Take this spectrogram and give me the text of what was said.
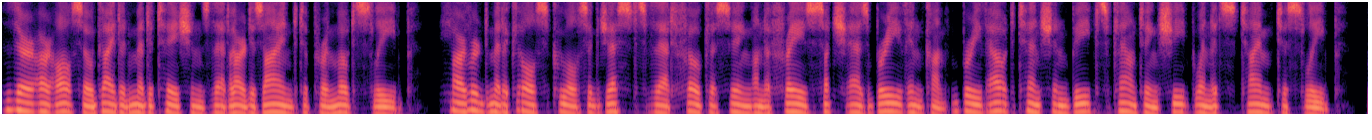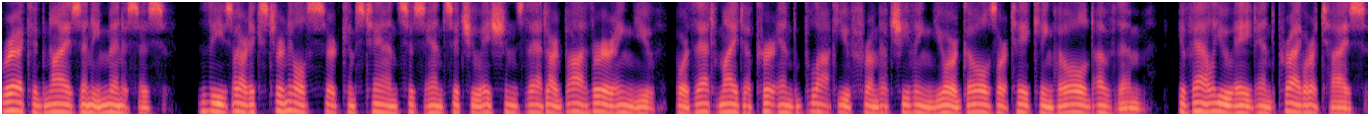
There are also guided meditations that are designed to promote sleep. Harvard Medical School suggests that focusing on a phrase such as breathe in, come, breathe out tension beats counting sheep when it's time to sleep. Recognize any menaces. These are external circumstances and situations that are bothering you, or that might occur and block you from achieving your goals or taking hold of them. Evaluate and prioritize.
